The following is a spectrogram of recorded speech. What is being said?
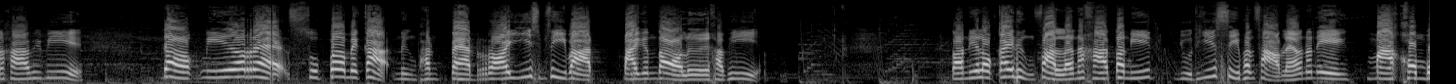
นะคะพี่พี่ๆดอกนี้แหละซูเปอร์เมกะ 1,824 บาท ไปกันต่อเลยค่ะพี่ ตอนนี้เราใกล้ถึงฝันแล้วนะคะ ตอนนี้อยู่ที่4,003แล้วนั่นเองมาคอมโบ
